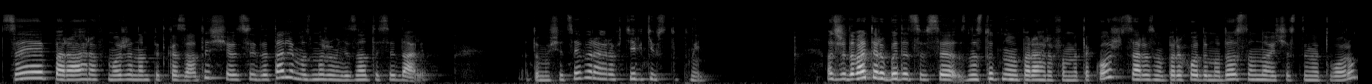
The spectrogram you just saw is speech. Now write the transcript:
Цей параграф може нам підказати, що ці деталі ми зможемо дізнатися далі. Тому що цей параграф тільки вступний. Отже, давайте робити це все з наступними параграфами також. Зараз ми переходимо до основної частини твору.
